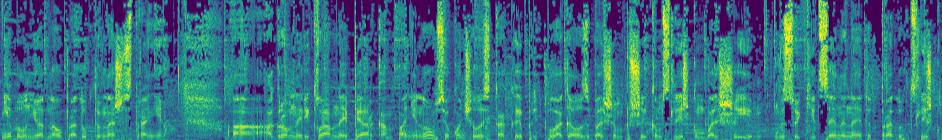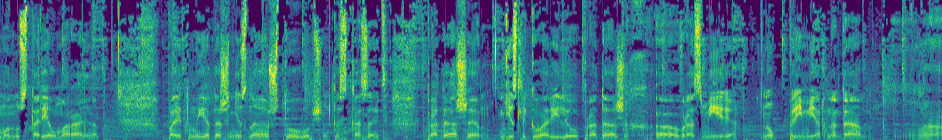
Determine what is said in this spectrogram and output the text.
не было ни одного продукта в нашей стране. А, огромная рекламная пиар-компания. Но все кончилось, как и предполагалось, большим пшиком. Слишком большие высокие цены на этот продукт, слишком он устарел морально. Поэтому я даже не знаю, что, в общем-то, сказать. Продажи, если говорили о продажах а, в размере, ну, примерно, да, а,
